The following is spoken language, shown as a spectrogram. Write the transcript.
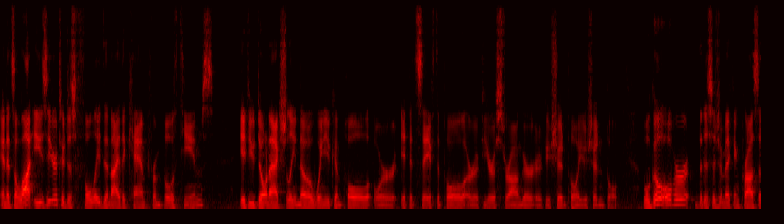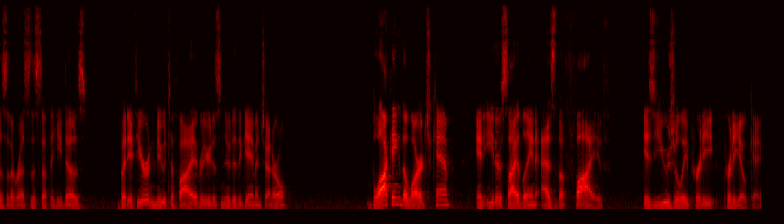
And it's a lot easier to just fully deny the camp from both teams if you don't actually know when you can pull or if it's safe to pull or if you're stronger or if you should pull you shouldn't pull. We'll go over the decision making process of the rest of the stuff that he does. But if you're new to 5 or you're just new to the game in general, blocking the large camp in either side lane as the 5 is usually pretty pretty okay.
